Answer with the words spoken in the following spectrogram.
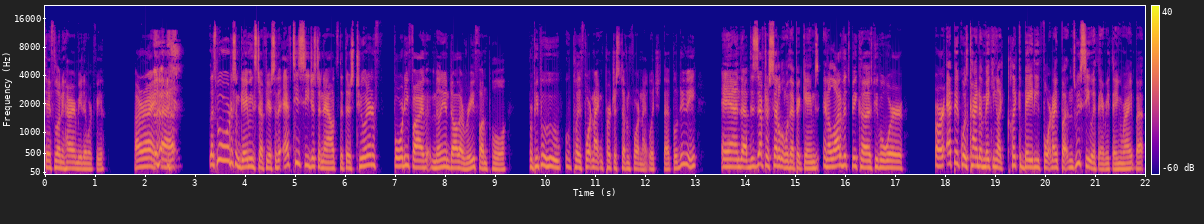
Dave Filoni hired me to work for you. All right. Uh, let's move over to some gaming stuff here. So the FTC just announced that there's 245 million dollar refund pool for people who who play Fortnite and purchase stuff in Fortnite, which that will be me. And uh, this is after settlement with Epic Games, and a lot of it's because people were, or Epic was kind of making like clickbaity Fortnite buttons. We see with everything, right? But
